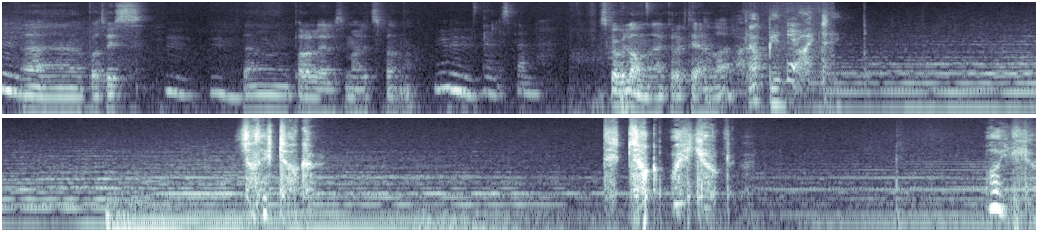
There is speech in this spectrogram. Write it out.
Mm. Eh, på et vis. mm, mm, Det er en parallell som er litt spennende. mm. Veldig spennende. Skal vi lande karakterene der? I've been writing. So they took her. They took my loot. My loot.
